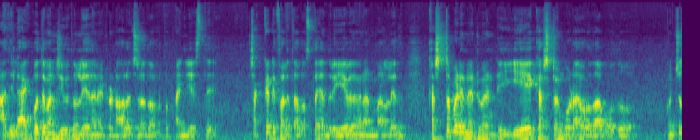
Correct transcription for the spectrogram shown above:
అది లేకపోతే మన జీవితం లేదనేటువంటి ఆలోచన ధోరణితో పనిచేస్తే చక్కటి ఫలితాలు వస్తాయి. అందులో ఏ విధమైన అనుమానం లేదు. కష్టపడినటువంటి ఏ కష్టం కూడా వృధా పోదు. కొంచెం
